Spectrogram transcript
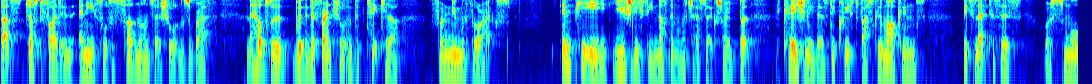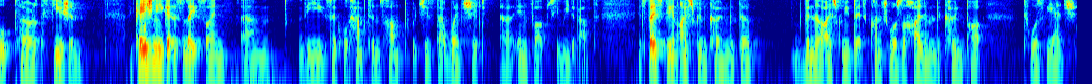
That's justified in any sort of sudden onset shortness of breath, and it helps with, with the differential, in particular for pneumothorax. In PE, you usually see nothing on the chest x ray, but occasionally there's decreased vascular markings, atelectasis, or a small pleural effusion. Occasionally you get this late sign, um, the so called Hampton's hump, which is that wedge shaped uh, infarct you read about. It's basically an ice cream cone with the vanilla ice creamy bit kind of towards the hilum and the cone part towards the edge.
